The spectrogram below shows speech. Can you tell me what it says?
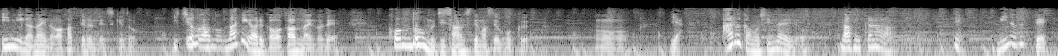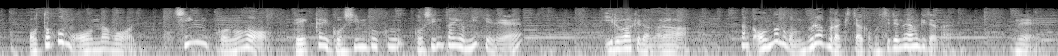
意味がないの分かってるんですけど、一応あの、何があるか分かんないので、コンドーム持参してますよ、僕。うん。いや、あるかもしんないでしょ。なんか、ね、みんなだって、男も女も、チンコのでっかいご神木、ご神体を見てね、いるわけだから、なんか女の子もブラブラ来ちゃうかもしれないわけじゃないねえ。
